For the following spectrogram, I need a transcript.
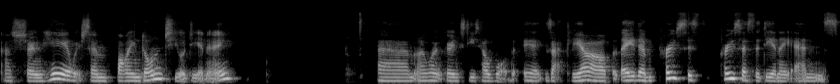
as shown here, which then bind onto your DNA um, I won't go into detail what they exactly are, but they then process process the DNA ends,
